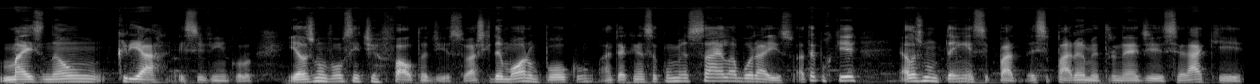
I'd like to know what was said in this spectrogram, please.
mas não criar esse vínculo. E elas não vão sentir falta disso. Eu acho que demora um pouco até a criança começar a elaborar isso. Até porque elas não têm esse, esse parâmetro né, de será que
